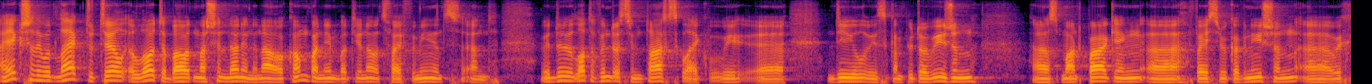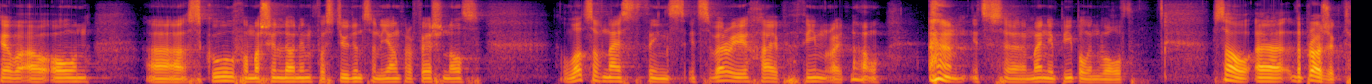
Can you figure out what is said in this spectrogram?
I actually would like to tell a lot about machine learning in our company, but you know it's five minutes, and we do a lot of interesting tasks like we uh, deal with computer vision, uh, smart parking, uh, face recognition. Uh, we have our own uh, school for machine learning for students and young professionals. Lots of nice things. It's very hype theme right now. it's many people involved. So the project.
